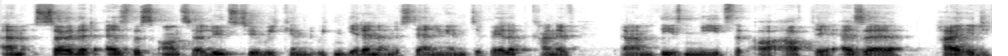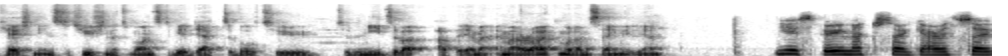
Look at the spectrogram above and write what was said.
um, so that as this answer alludes to, we can we can get an understanding and develop kind of these needs that are out there as a higher education institution that wants to be adaptable to to the needs of out there. Am I, am I right in what I'm saying, Lilian? Yes, very much so, Gareth. So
